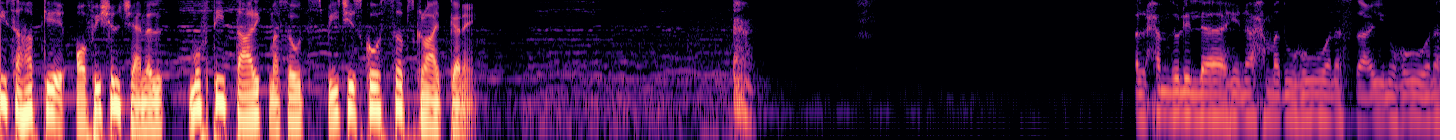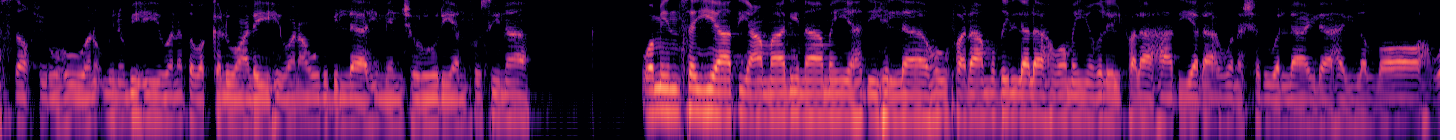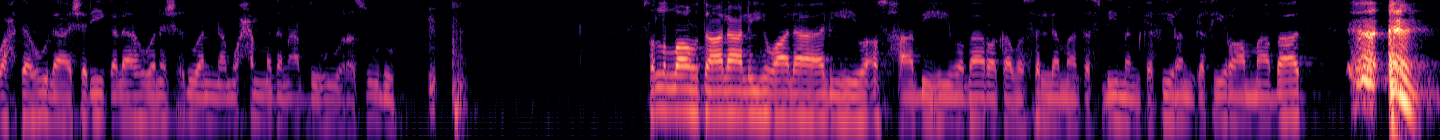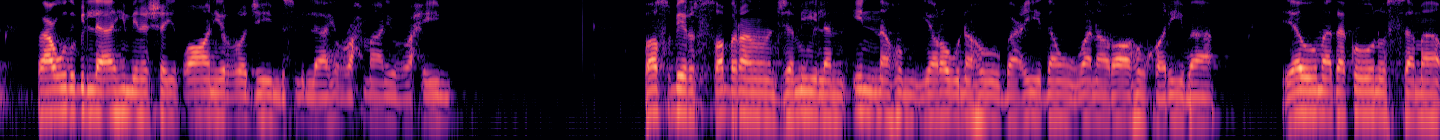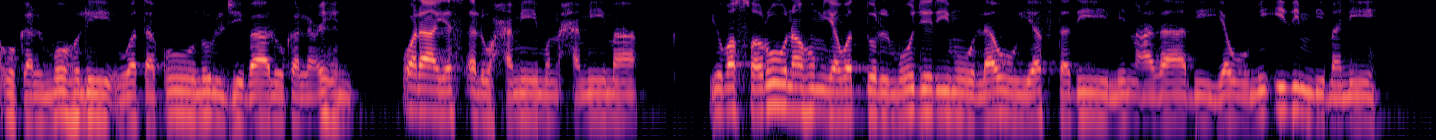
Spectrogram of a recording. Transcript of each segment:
مفتی صاحب کے official channel Mufti Tariq Masood speeches کو subscribe کریں الحمد لله نحمده ونستعينه ونستغفره ونؤمن به ونتوكل عليه ونعوذ بالله من شرور أنفسنا ونستغفره ومن سيئات اعمالنا من يهده الله فلا مضل له ومن يضلل فلا هادي له ونشهد ان لا اله الا الله وحده لا شريك له ونشهد ان محمدا عبده ورسوله صلى الله تعالى عليه وعلى اله واصحابه وبارك وسلم تسليما كثيرا كثيرا اما بعد فاعوذ بالله من الشيطان الرجيم بسم الله الرحمن الرحيم فاصبر صبرا جميلا انهم يرونه بعيدا ونراه قريبا يوم تكون السماء كالمهل وتكون الجبال كالعهن ولا يسأل حميم حميما يبصرونهم يود المجرم لو يفتدي من عذاب يومئذ ببنيه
